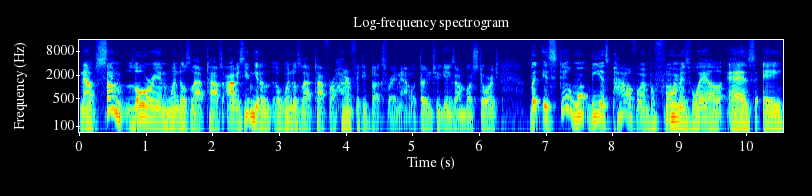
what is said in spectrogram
now some lower end Windows laptops, obviously you can get a, a, Windows laptop for 150 bucks right now with 32 gigs onboard storage, but it still won't be as powerful and perform as well as a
